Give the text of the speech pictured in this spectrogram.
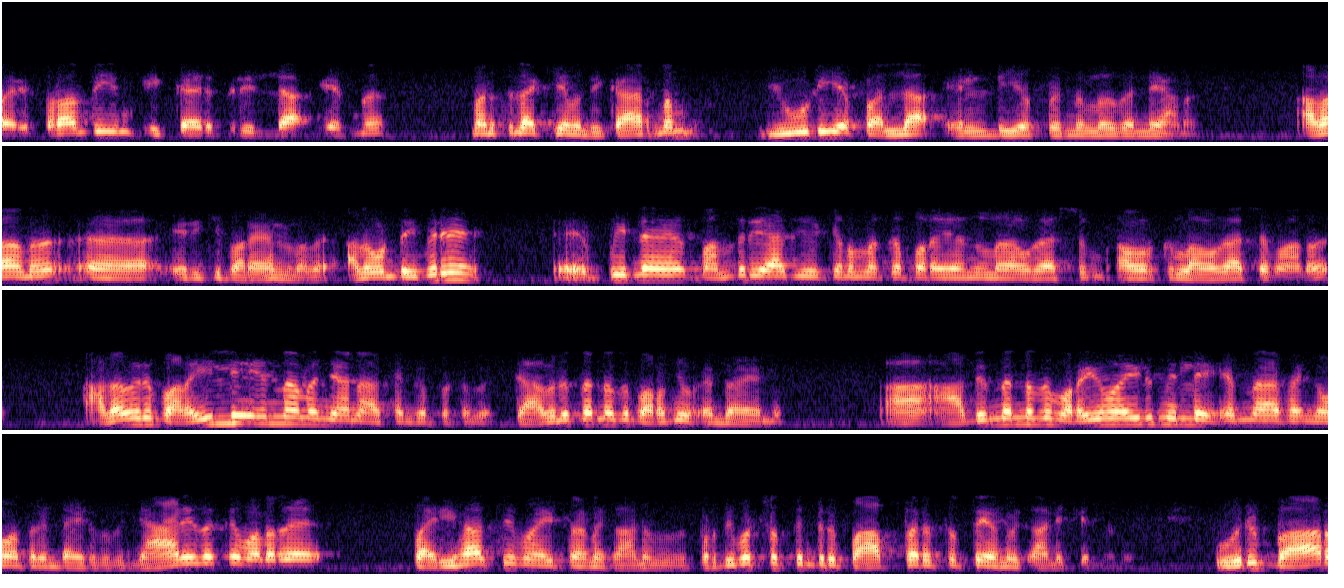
പരിഭ്രാന്തിയും ഇക്കാര്യത്തിലില്ല എന്ന് മനസ്സിലാക്കിയാൽ മതി. കാരണം യു ഡി എഫ് അല്ല എൽ ഡി എഫ് എന്നുള്ളത് തന്നെയാണ്. അതാണ് എനിക്ക് പറയാനുള്ളത്. അതുകൊണ്ട് ഇവർ പിന്നെ മന്ത്രി രാജിവെക്കണം എന്നൊക്കെ പറയാനുള്ള അവകാശം അവർക്കുള്ള അവകാശമാണ്. അതവർ പറയില്ലേ എന്നാണ് ഞാൻ ആശങ്കപ്പെട്ടത്. രാവിലെ തന്നെ അത് പറഞ്ഞു എന്തായാലും. ആദ്യം തന്നെ അത് പറയുമായിരുന്നില്ലേ എന്ന ആശങ്ക മാത്രമേ ഉണ്ടായിരുന്നത് ഞാനിതൊക്കെ വളരെ പരിഹാസ്യമായിട്ടാണ് കാണുന്നത്. പ്രതിപക്ഷത്തിന്റെ ഒരു പാപ്പരത്വത്തെയാണ് കാണിക്കുന്നത്. ഒരു ബാർ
